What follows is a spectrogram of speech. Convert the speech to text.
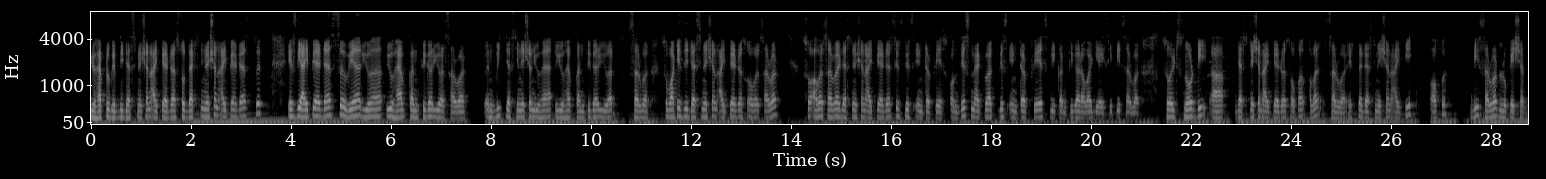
you have to give the destination IP address. So destination IP address is the IP address where you have you have configure your server and which destination you have you have configure your server. So what is the destination IP address of our server? So our server destination ip address is this interface. On this network this interface we configure our dhcp server. So it's not the uh, destination ip address of our server. It's the destination ip of the server location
